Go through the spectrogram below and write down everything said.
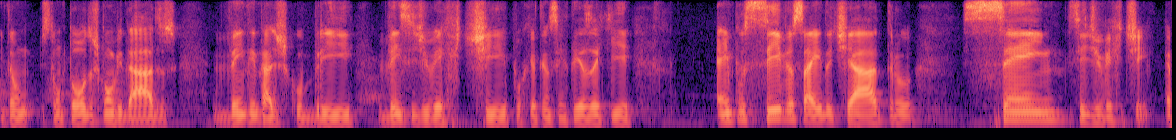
Então, estão todos convidados. Vem tentar descobrir, vem se divertir, porque eu tenho certeza que é impossível sair do teatro sem se divertir. É,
